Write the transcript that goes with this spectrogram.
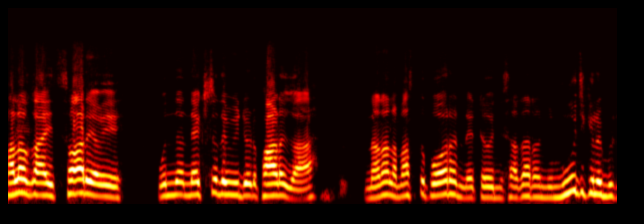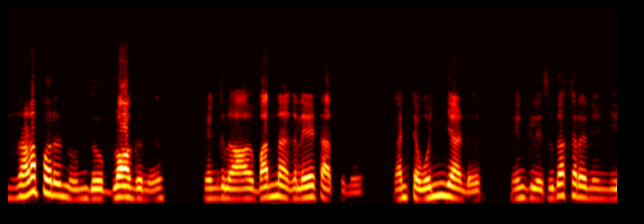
ಹಲೋ ಗಾಯ್ ಸಾರಿ ಅವೇ ಮುಂದೆ ನೆಕ್ಸ್ಟ್ ವಿಡಿಯೋ ಪಾಡಗ ನನಲ ಮಸ್ತ್ ಪೋರನ್ ನೆಟ್ ಒಂಜಿ ಸಾಧಾರಣ ಒಂಜಿ ಮೂಜಿ ಕಿಲೋಮೀಟರ್ ನಡಪರನ್ ಒಂದು ಬ್ಲಾಗ್ನು ಎಂಕ್ಲ ಬನ್ನಾಗ ಲೇಟ್ ಆತನು. ಗಂಟೆ ಒಂಜಾಂಡ್. ಎಂಗ್ಲೆ ಸುಧಾಕರನ್ ಒಂಜಿ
